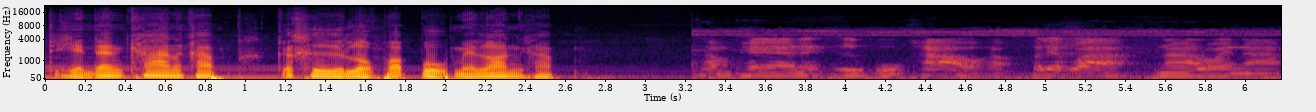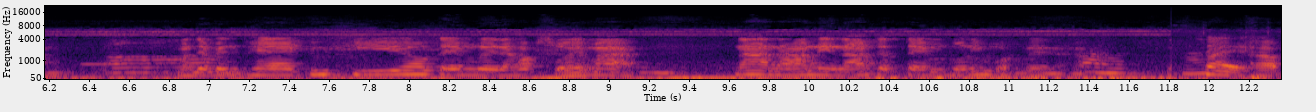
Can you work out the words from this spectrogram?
ที่เห็นด้านข้างนะครับ ก็คือโรงเพาะปลูกเมลอนครับทำแพรนั่นคือปลูกข้าวครับเขาเรียกว่านาลอยน้ำมันจะเป็นแพรเขียวๆเต็มเลยนะครับ สวยมาก หน้าน้ำนี่น้ำจะเต็มตัวนี้หมดเลยนะครับ ใช่ครับ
